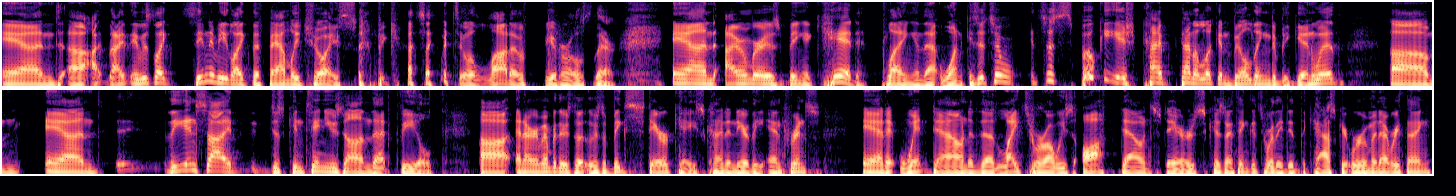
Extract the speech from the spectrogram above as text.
and uh, I, I, it was like seemed to be like the family choice because I went to a lot of funerals there, and I remember as being a kid playing in that one because it's a it's a spooky-ish kind kind of looking building to begin with, um, and uh, the inside just continues on that feel. Uh, and I remember there's a there's a big staircase kind of near the entrance, and it went down, and the lights were always off downstairs because I think it's where they did the casket room and everything.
